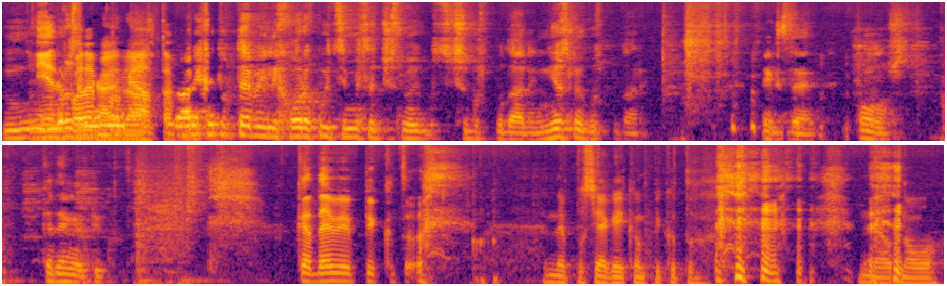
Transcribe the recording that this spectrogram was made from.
Ние да бъдем промяната. господари като тебе или хора, които си мислят, че сме че господари. Ние сме господари. XD. Помощ. Къде ми е пикото? Къде ми е пикото? Не посягай към пикото. Не отново.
